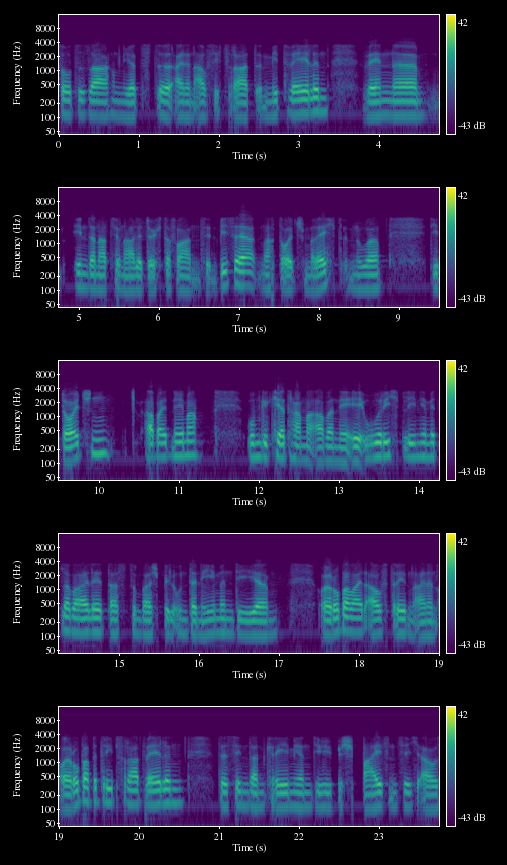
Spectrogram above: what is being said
sozusagen jetzt äh, einen Aufsichtsrat mitwählen, wenn äh, internationale Töchter vorhanden sind. Bisher nach deutschem Recht nur die deutschen Arbeitnehmer. Umgekehrt haben wir aber eine EU-Richtlinie mittlerweile, dass zum Beispiel Unternehmen, die ähm, europaweit auftreten, einen Europabetriebsrat wählen. Das sind dann Gremien, die bespeisen sich aus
